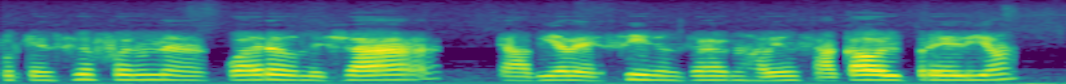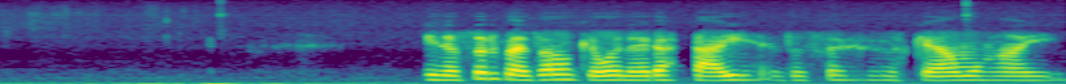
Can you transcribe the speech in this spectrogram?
porque encima fue en una cuadra donde ya había vecinos, ya nos habían sacado el predio, y nosotros pensamos que bueno, era hasta ahí, entonces nos quedamos ahí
